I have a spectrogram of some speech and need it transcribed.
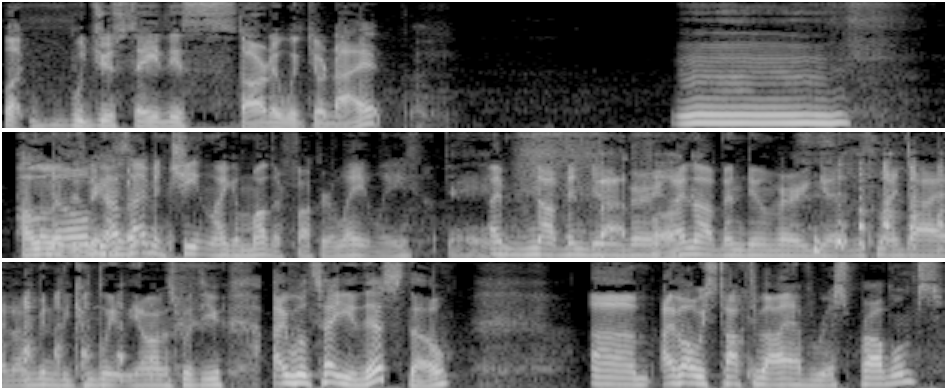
But would you say this started with your diet? Mm, How long has No, this been because happening? I've been cheating like a motherfucker lately. Damn, I've not been doing very. fuck. I've not been doing very good with my diet. I'm going to be completely honest with you. I will tell you this though. Um, I've always talked about I have wrist problems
